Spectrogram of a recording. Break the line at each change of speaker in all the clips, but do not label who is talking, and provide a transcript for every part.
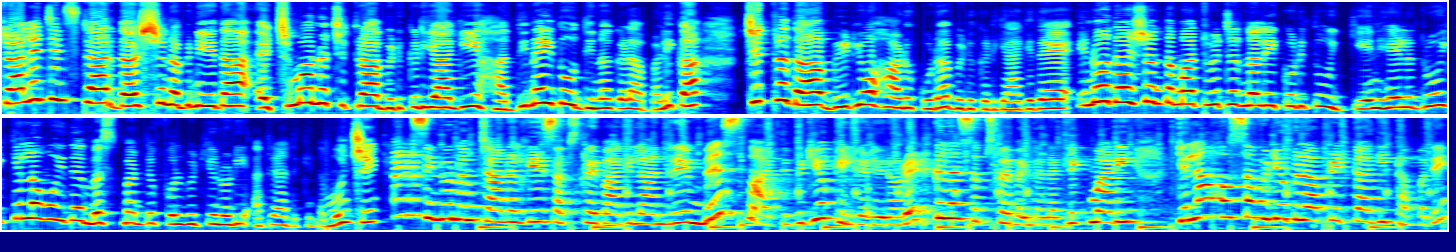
Challenging star Darshan ಅಭಿನಯದ ಯಜಮಾನ ಚಿತ್ರ ಬಿಡುಗಡೆಯಾಗಿ ಹದಿನೈದು ದಿನಗಳ ಬಳಿಕ ಚಿತ್ರದ ವಿಡಿಯೋ ಹಾಡು ಕೂಡ ಬಿಡುಗಡೆಯಾಗಿದೆ. ಇನ್ನು ದರ್ಶನ್ ತಮ್ಮ ಟ್ವಿಟರ್ನಲ್ಲಿ ಕುರಿತು ಏನ್ ಹೇಳಿದ್ರು ಎಲ್ಲವೂ ಇದೆ ಮಿಸ್ ಮಾಡಿದೆ ಫುಲ್ ವಿಡಿಯೋ ನೋಡಿ, ಆದ್ರೆ ಅದಕ್ಕಿಂತ ಮುಂಚೆ
ಇನ್ನು ನಮ್ಮ ಚಾನಲ್ಗೆ ಸಬ್ಸ್ಕ್ರೈಬ್ ಆಗಿಲ್ಲ ಅಂದ್ರೆ ಮಿಸ್ ಮಾಡ್ತೀವಿ ವಿಡಿಯೋ ಕೆಳಗಡೆ ಇರೋ ರೆಡ್ ಕಲರ್ ಸಬ್ಸ್ಕ್ರೈಬ್ ಐಕನ್ನ ಕ್ಲಿಕ್ ಮಾಡಿ. ಎಲ್ಲಾ ಹೊಸ ವಿಡಿಯೋಗಳ ಅಪ್ಡೇಟ್ ಆಗಿ ತಪ್ಪದೆ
